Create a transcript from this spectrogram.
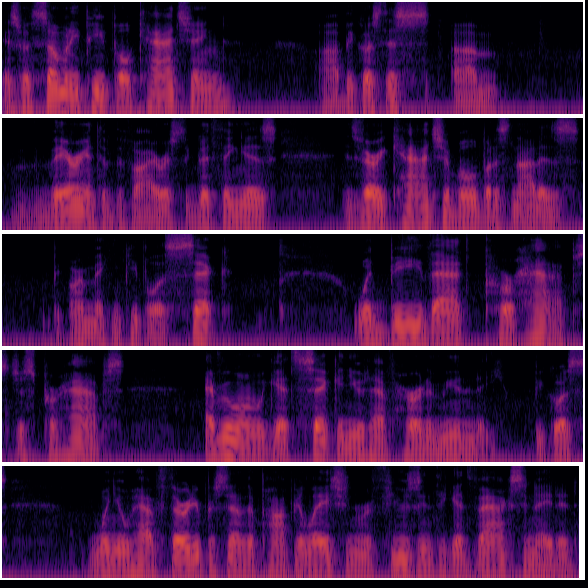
is with so many people catching, uh, because this um, variant of the virus, the good thing is it's very catchable, but it's not as, or making people as sick, would be that perhaps, just perhaps, everyone would get sick and you'd have herd immunity. Because when you have 30% of the population refusing to get vaccinated,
